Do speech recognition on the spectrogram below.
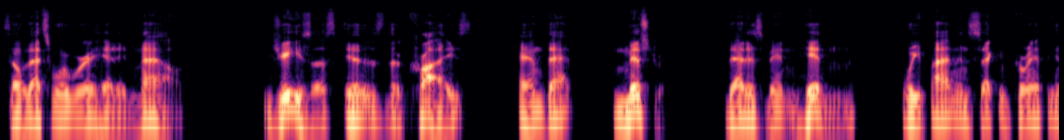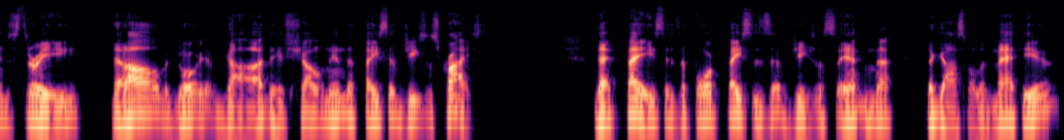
So that's where we're headed now. Jesus is the Christ, and that mystery that has been hidden, we find in 2 Corinthians 3 that all the glory of God is shown in the face of Jesus Christ. That face is the four faces of Jesus in the, the Gospel of Matthew.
